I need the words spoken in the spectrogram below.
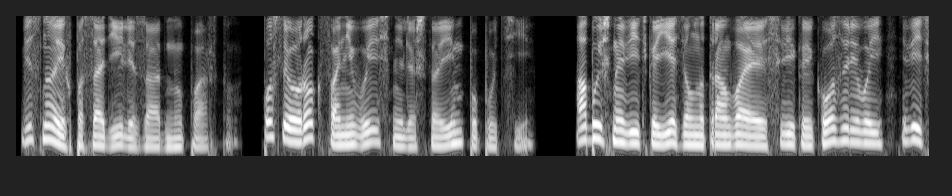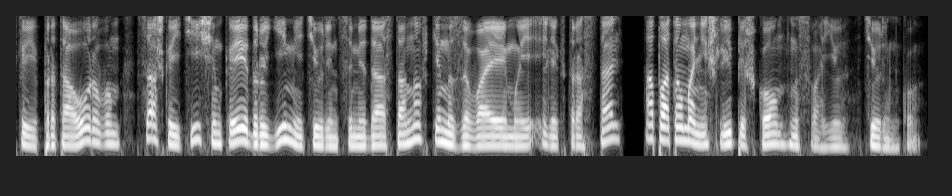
Весной их посадили за одну парту. После уроков они выяснили, что им по пути. Обычно Витька ездил на трамвае с Викой Козыревой, Витькой Протауровым, Сашкой Тищенко и другими тюринцами до остановки, называемой Электросталь, а потом они шли пешком на свою тюринку.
